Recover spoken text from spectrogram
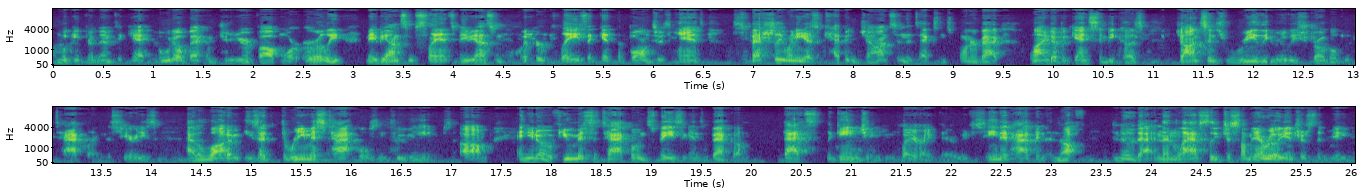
I'm looking for them to get Odell Beckham Jr. involved more early, maybe on some slants, maybe on some quicker plays that get the ball into his hands, especially when he has Kevin Johnson, the Texans cornerback, lined up against him because Johnson's really, really struggled with tackling this year. He's had a lot of, he's had three missed tackles in two games. Um, and, you know, if you miss a tackle in space against Beckham, that's the game changing play right there. We've seen it happen enough to know that. And then lastly, just something that really interested me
